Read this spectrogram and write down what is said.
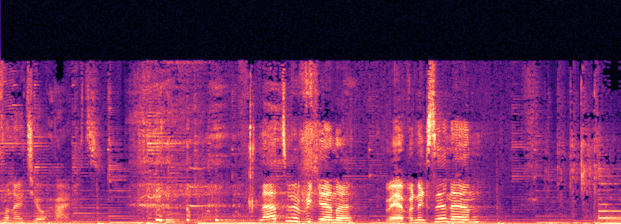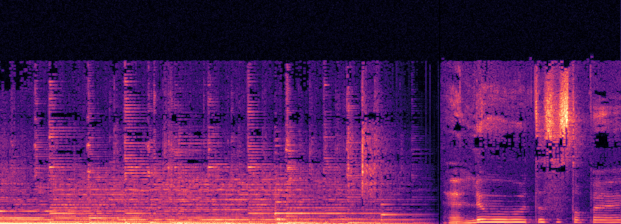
vanuit jouw hart. Laten we beginnen. Wij hebben er zin in. Hallo, tussenstopper.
